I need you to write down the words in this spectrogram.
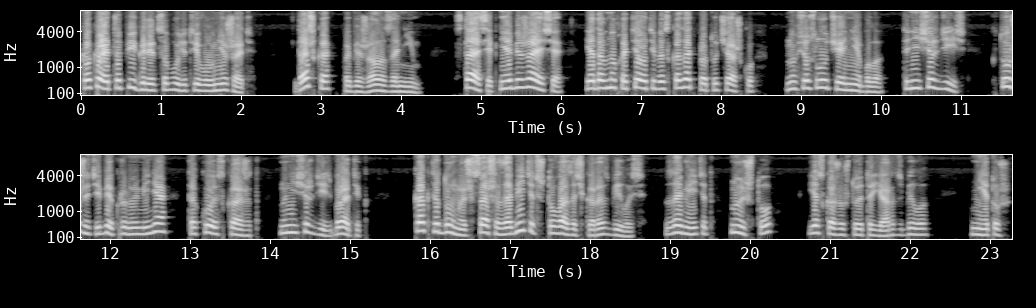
Какая-то пигалица будет его унижать. Дашка побежала за ним. «Стасик, не обижайся, я давно хотела тебе сказать про ту чашку, но все случая не было. Ты не сердись. Кто же тебе, кроме меня, такое скажет? Ну не сердись, братик. Как ты думаешь, Саша заметит, что вазочка разбилась? Заметит. Ну и что? Я скажу, что это я разбила. Нет уж,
